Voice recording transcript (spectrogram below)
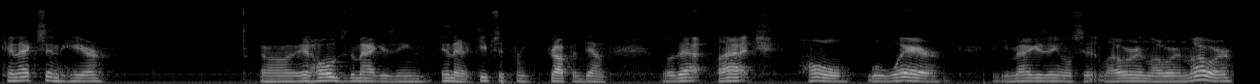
connects in here uh, it holds the magazine in there keeps it from dropping down well that latch hole will wear and your magazine will sit lower and lower and lower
